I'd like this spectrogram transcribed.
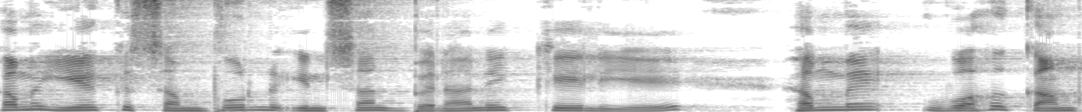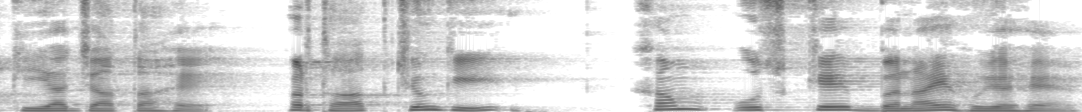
हमें एक संपूर्ण इंसान बनाने के लिए हम में वह काम किया जाता है। अर्थात क्योंकि हम उसके बनाए हुए हैं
